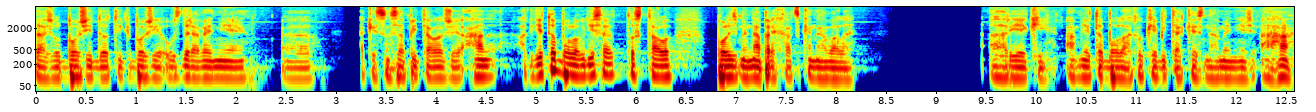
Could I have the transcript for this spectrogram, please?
zažil Boží dotyk, Božie uzdravenie. A keď som sa pýtal, že aha, a kde to bolo, kde sa to stalo, boli sme na prechádzke na vale a rieky. A mne to bolo ako keby také znamenie, že aha,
